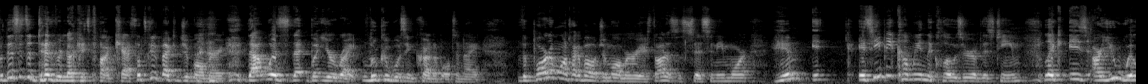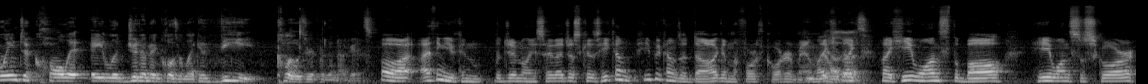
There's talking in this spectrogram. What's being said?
But this is a Denver Nuggets podcast. Let's get back to Jamal Murray. That was that. But you're right. Luka was incredible tonight. The part I want to talk about with Jamal Murray is not his assists anymore. Him it, is he becoming the closer of this team? Like, is are you willing to call it a legitimate closer, like the closer for the Nuggets? Oh, I, I think you can legitimately say that just because he comes, he becomes a dog in the fourth quarter, man. Like really like does. like he wants the ball, he wants to score,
